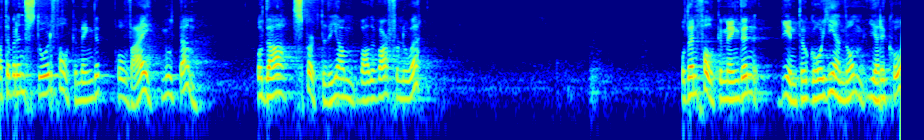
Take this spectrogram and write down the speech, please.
at det var en stor folkemengde på vei mot dem. Og da spurte de om hva det var for noe. Og den folkemengden begynte å gå gjennom Jeriko.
